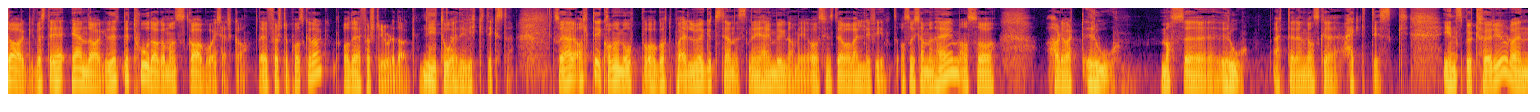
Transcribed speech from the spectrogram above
dag, hvis det er én dag Det er to dager man skal gå i kirka. Det er første påskedag, og det er første juledag. De to er de viktigste. Så jeg har alltid kommet meg opp og gått på elvegudstjenesten i heimbygda mi og syntes det var veldig fint. Og så kommer en hjem, og så har det vært ro. Masse ro etter en ganske hektisk innspurt før jul og en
